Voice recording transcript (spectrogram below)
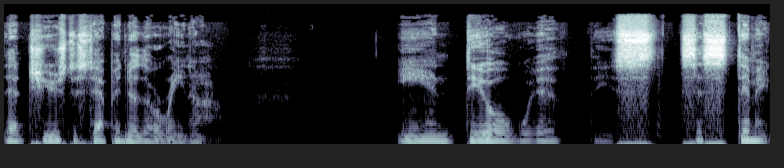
that choose to step into the arena and deal with these systemic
